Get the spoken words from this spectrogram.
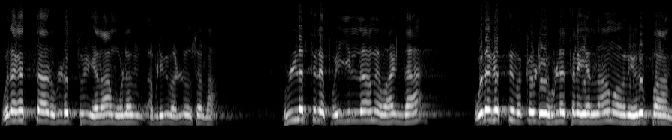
உலகத்தார் உள்ளத்துள் எல்லாம் உளம் அப்படின்னு வள்ளுவன் சொன்னான். உள்ளத்தில் பொய் இல்லாமல் வாழ்ந்தால் உலகத்து மக்களுடைய உள்ளத்தில் எல்லாம் அவன் இருப்பான்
